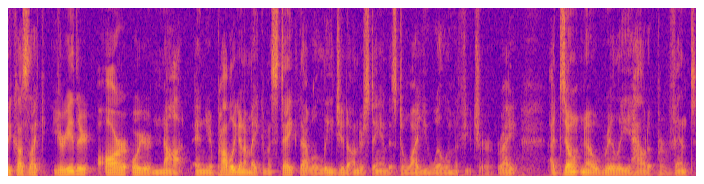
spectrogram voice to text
Because like you're either are or you're not, and you're probably gonna make a mistake that will lead you to understand as to why you will in the future, right? I don't know really how to prevent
